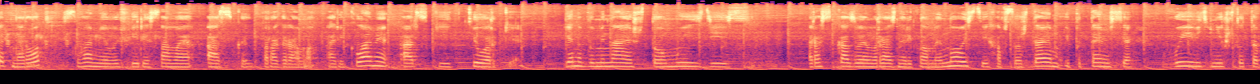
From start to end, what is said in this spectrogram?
Привет, народ! С вами в эфире самая адская программа о рекламе «Адские терки». Я напоминаю, что мы здесь рассказываем разные рекламные новости, их обсуждаем и пытаемся выявить в них что-то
